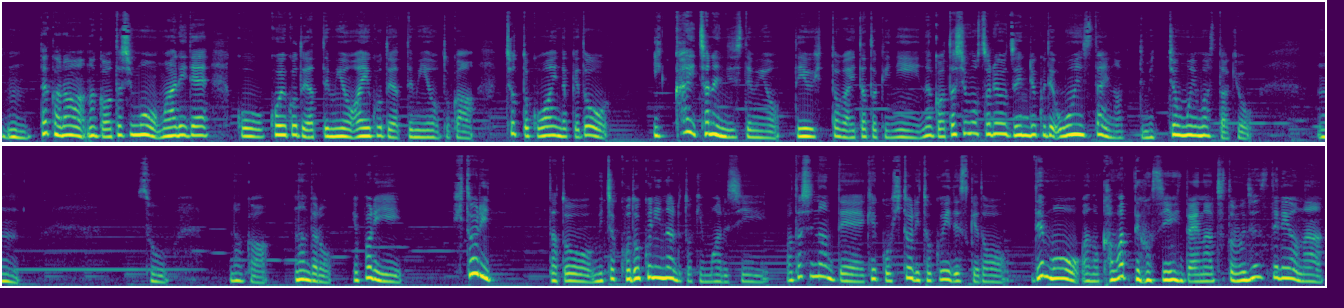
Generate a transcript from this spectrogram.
うん、だからなんか私も周りでこうこういうことやってみようああいうことやってみようとかちょっと怖いんだけど一回チャレンジしてみようっていう人がいた時になんか私もそれを全力で応援したいなってめっちゃ思いました今日。うんそうなんかなんだろうやっぱり一人だとめっちゃ孤独になる時もあるし私なんて結構一人得意ですけどでもあの構ってほしいみたいなちょっと矛盾してるような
